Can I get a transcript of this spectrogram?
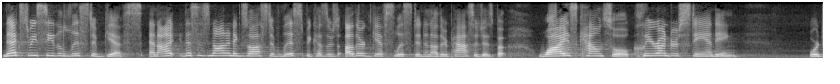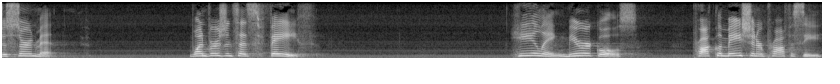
Next, we see the list of gifts. And I, this is not an exhaustive list because there's other gifts listed in other passages, but wise counsel, clear understanding, or discernment. One version says faith, healing, miracles, proclamation or prophecy,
